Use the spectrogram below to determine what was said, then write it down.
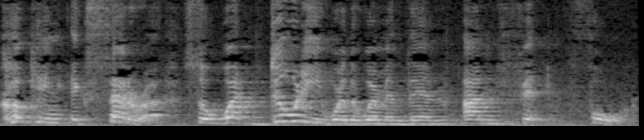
cooking, etc. So what duty were the women then unfit for?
